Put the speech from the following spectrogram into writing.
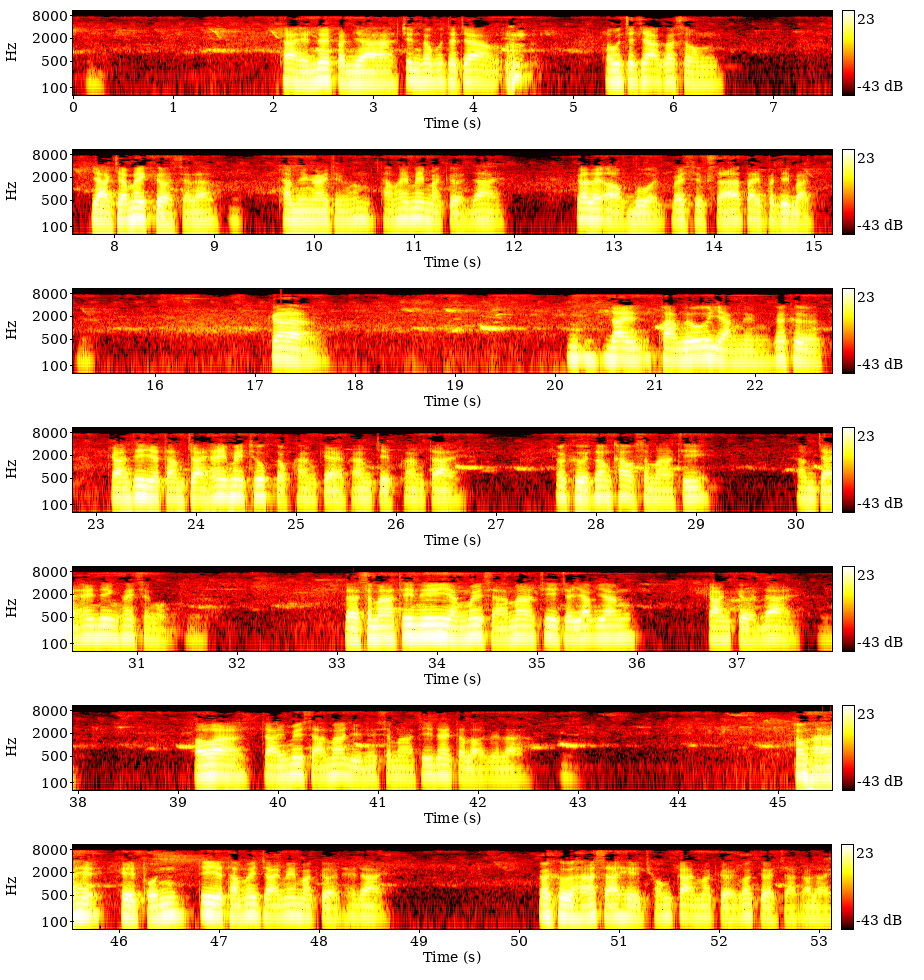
ถ้าเห็นด้วยปัญญา เช่น พระพุทธเจ้า พระพุทธเจ้าก็ทรง อยากจะไม่เกิดซะแล้วทำยังไงถึงทำให้ไม่มาเกิดได้ ก็เลยออกบวชไปศึกษาไปปฏิบัติ ก็ได้ความรู้อย่างหนึ่งก็คือการที่จะทำใจให้ไม่ทุกข์กับความแก่ความเจ็บความตาย ก็คือต้องเข้าสมาธิทำใจให้นิ่งให้สงบ แต่สมาธินี้ยังไม่สามารถที่จะยับยั้งการเกิดได้ เพราะว่าใจไม่สามารถอยู่ในสมาธิได้ตลอดเวลา ต้องหาเหตุผลที่จะทำให้ใจไม่มาเกิดให้ได้ ก็คือหาสาเหตุของการมาเกิดว่าเกิดจากอะไร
